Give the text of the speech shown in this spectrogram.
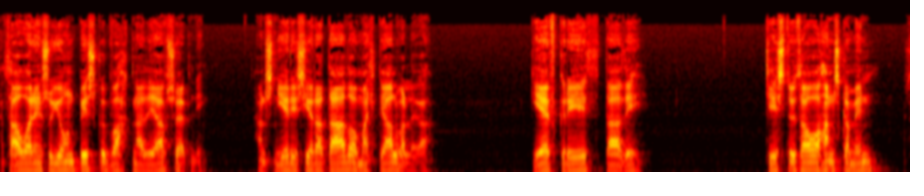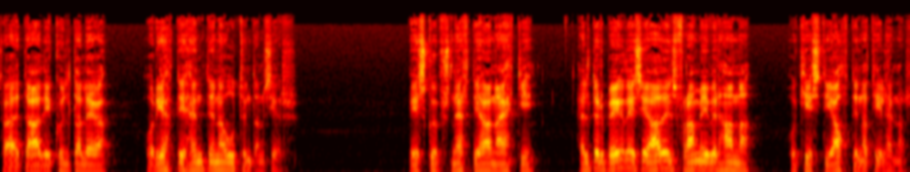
En þá var eins og Jón biskup vaknaði af svefni. Hann snýri sér að daða og mælti alvarlega. Gef grið, daði. Kistu þá á hanska minn, saði daði kuldalega og rétti hendina út undan sér. Biskup snerti hana ekki, heldur begði sig aðeins fram yfir hana og kisti áttina til hennar.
